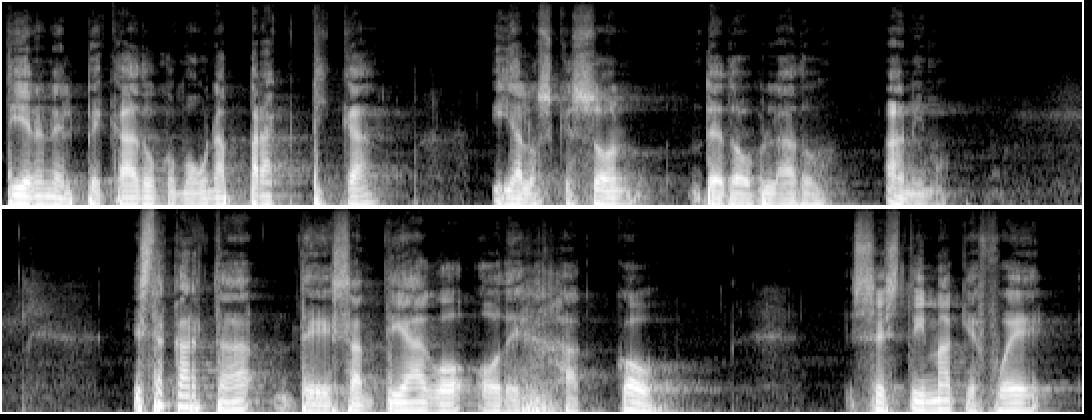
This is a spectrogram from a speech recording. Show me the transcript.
tienen el pecado como una práctica y a los que son de doblado ánimo. Esta carta de Santiago o de Jacob se estima que fue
